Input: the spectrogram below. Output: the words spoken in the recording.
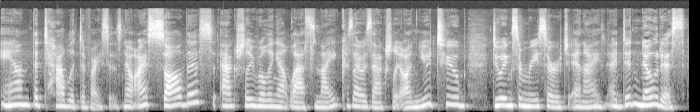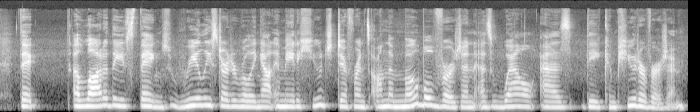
and the tablet devices. Now, I saw this actually rolling out last night because I was actually on YouTube doing some research and I, I did notice that a lot of these things really started rolling out and made a huge difference on the mobile version as well as the computer version.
